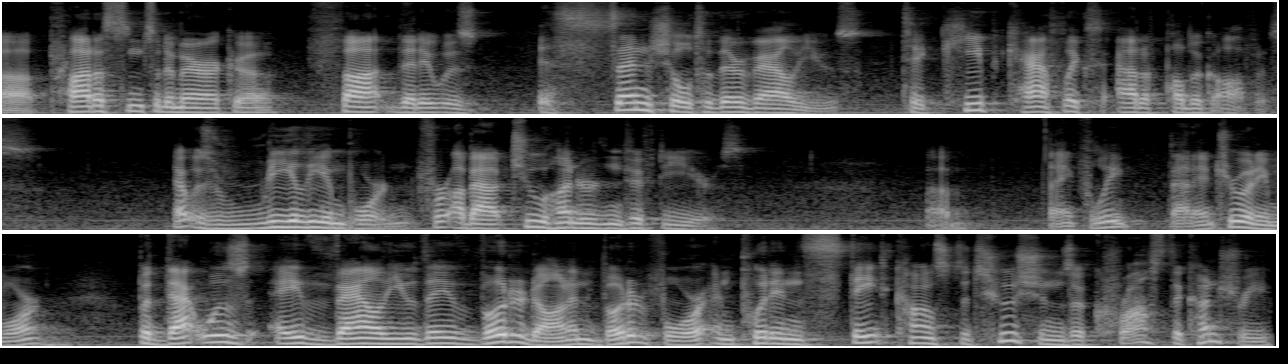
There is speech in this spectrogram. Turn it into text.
uh, Protestants in America thought that it was essential to their values to keep Catholics out of public office. That was really important for about 250 years. Um, thankfully, that ain't true anymore but that was a value they voted on and voted for and put in state constitutions across the country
